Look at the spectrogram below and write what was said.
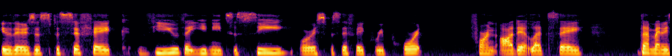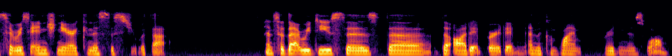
if there's a specific view that you need to see or a specific report for an audit, let's say, that managed service engineer can assist you with that. And so that reduces the, the audit burden and the compliance burden as well.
